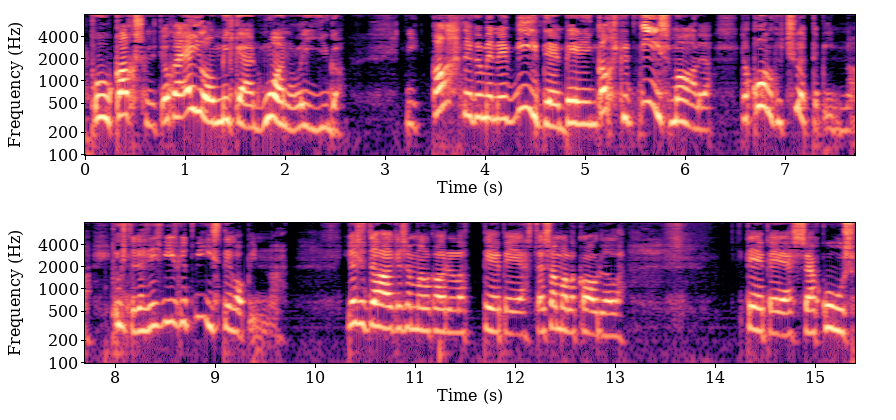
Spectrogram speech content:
U20, joka ei ole mikään huono liiga, niin 25 peliin 25 maalia ja 30 syöttöpinnaa. Yhteensä siis 55 tehopinnaa. Ja sitten aikaisemmalla kaudella TPS tai samalla kaudella TPS 6,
